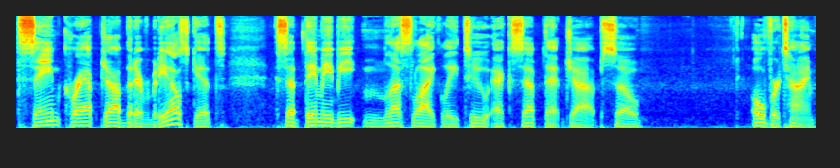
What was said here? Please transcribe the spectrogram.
same crap job that everybody else gets, except they may be less likely to accept that job. So over time.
